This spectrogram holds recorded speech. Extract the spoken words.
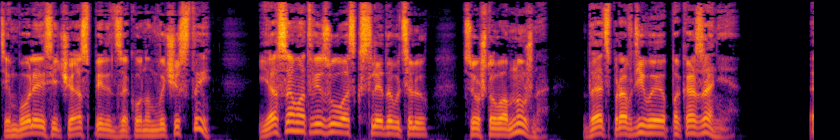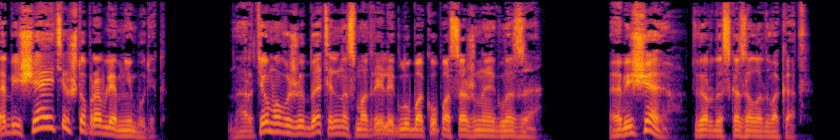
«Тем более сейчас перед законом вы чисты. Я сам отвезу вас к следователю. Все, что вам нужно — дать правдивые показания. Обещаете, что проблем не будет?» На Артема выжидательно смотрели глубоко посаженные глаза. «Обещаю», — твердо сказал адвокат.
